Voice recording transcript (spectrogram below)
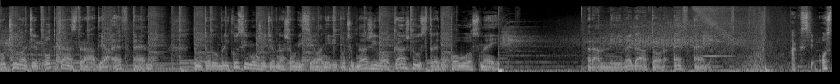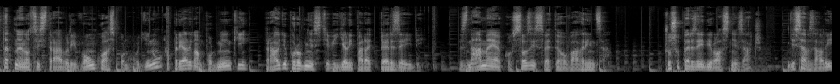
Počúvate podcast Rádia FM. Túto rubriku si môžete v našom vysielaní vypočuť naživo každú stredu po 8. Ranný vedátor FM. Ak ste ostatné noci strávili vonku aspoň hodinu a prijali vám podmienky, pravdepodobne ste videli padať Perzeidy, známe ako slzy svätého Vavrinca. Čo sú Perzeidy vlastne zač? Kde sa vzali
